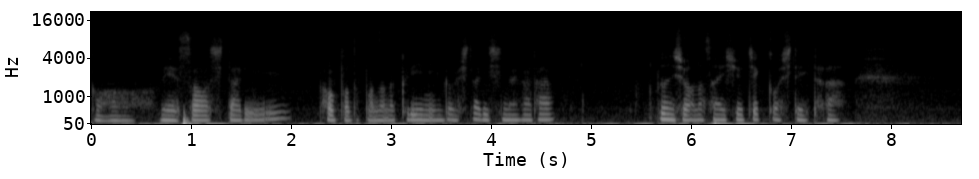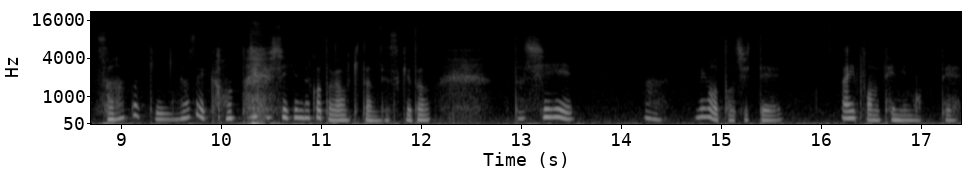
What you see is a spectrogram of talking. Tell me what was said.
こう瞑想したりほぽとぽののクリーニングをしたりしながら文章の最終チェックをしていたらその時なぜか本当に不思議なことが起きたんですけど私、まあ、目を閉じて iPhone 手に持って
